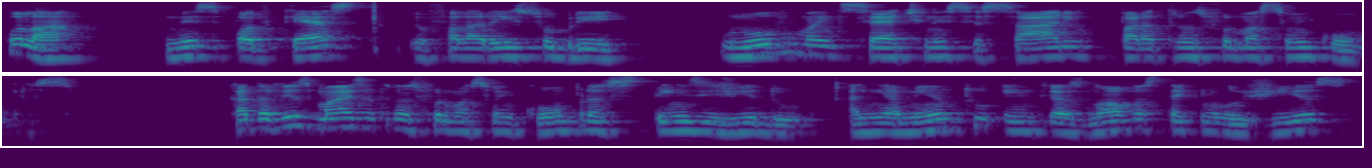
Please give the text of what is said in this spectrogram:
Olá, nesse podcast eu falarei sobre o novo mindset necessário para a transformação em compras. Cada vez mais a transformação em compras tem exigido alinhamento entre as novas tecnologias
